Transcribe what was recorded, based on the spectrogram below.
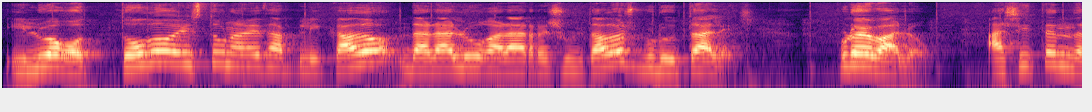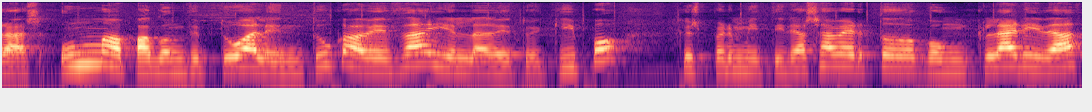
y luego todo esto una vez aplicado dará lugar a resultados brutales. Pruébalo. Así tendrás un mapa conceptual en tu cabeza y en la de tu equipo que os permitirá saber todo con claridad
